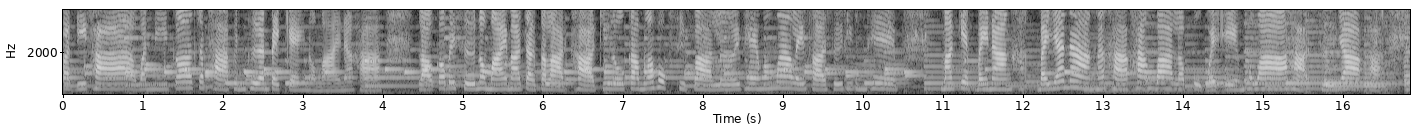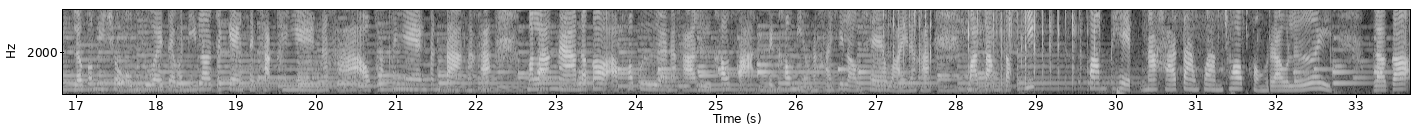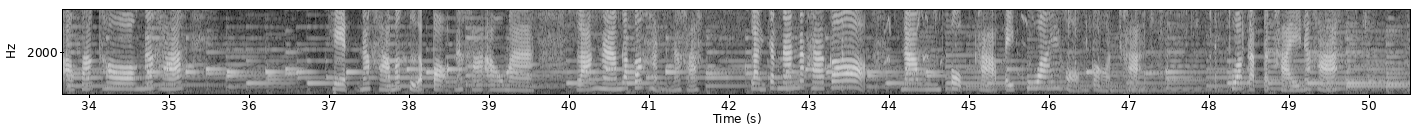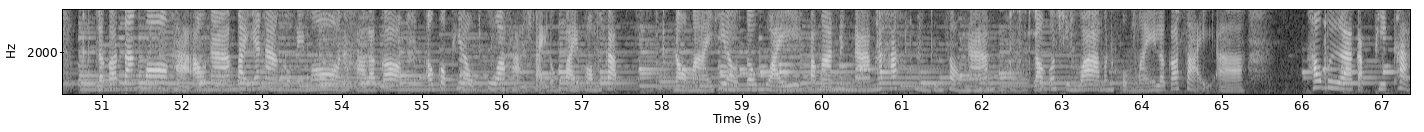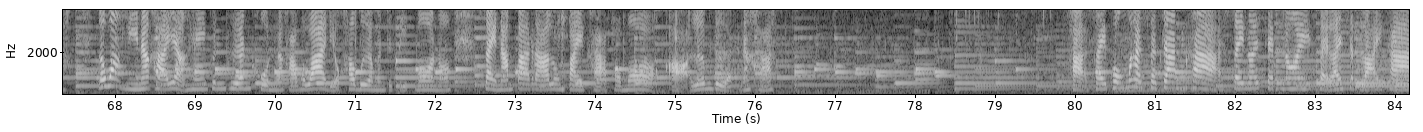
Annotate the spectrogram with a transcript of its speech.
วัสดีค่ะ วันนี้ก็จะพาเพื่อนๆไปแกงหน่อไม้นะคะ เราก็ไปซื้อหน่อไม้มาจากตลาดค่ะ กิโลกรัมละ 60 บาทเลย แพงมากๆเลยค่ะ ซื้อที่กรุงเทพ มาเก็บใบนางค่ะใบย่านางนะคะ ข้างบ้านเราปลูกไว้เอง เพราะว่าหาซื้อยากค่ะ แล้วก็มีชะอมด้วย แต่วันนี้เราจะแกงใส่ผักขะแยงนะคะ เอาผักขะแยงต่างๆนะคะ มาล้างน้ำแล้วก็เอาข้าวเบือนะคะ หรือข้าวสารเป็นข้าวเหนียวนะคะ ที่เราแช่ไว้นะคะ มาตำกับพริก ความเผ็ดนะคะตามความชอบของเราเลย แล้วก็เอาฟักทองนะคะ เห็ดนะคะมะเขือเปราะนะคะ เอามาล้างน้ำแล้วก็หั่นนะคะ หลังจากนั้นนะคะก็นำกบค่ะไปคั่วให้หอมก่อนค่ะคั่วกับตะไคร้นะคะ แล้วก็ตั้งหม้อค่ะ เอาน้ำใบยะนางลงในหม้อนะคะ แล้วก็เอากบที่เราคั่วค่ะ ใส่ลงไปพร้อมกับ หน่อไม้ที่เราต้มไว้ประมาณ 1 น้ำนะคะ 1-2 น้ำ เราก็ชิมว่ามันขมไหมแล้วก็ใส่ข้าวเบือกับพริกค่ะ ระหว่างนี้นะคะอยากให้เพื่อนๆคนนะคะ เพราะว่าเดี๋ยวข้าวเบือมันจะติดหม้อเนาะใส่น้ำปลาร้าลงไปค่ะพอหม้ออเริ่มเดือดนะคะค่ะใส่พงมหัศจรรย์ค่ะ ใส่น้อยเซฟน้อย ใส่ไลายเซฟไลายค่ะ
